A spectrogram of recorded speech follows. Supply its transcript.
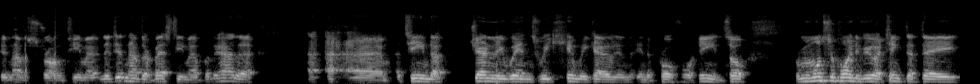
didn't have a strong team out. And they didn't have their best team out, but they had a, a, a, a team that generally wins week in, week out in, in the Pro 14. So from a Munster point of view, I think that they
